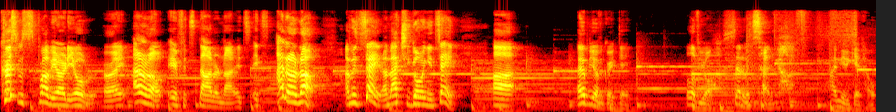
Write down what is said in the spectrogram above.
Christmas is probably already over, alright? I don't know if it's not or not. It's, it's, I don't know. I'm insane. I'm actually going insane. Uh, I hope you have a great day. I love you all. Sentiment signing off. I need to get help.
